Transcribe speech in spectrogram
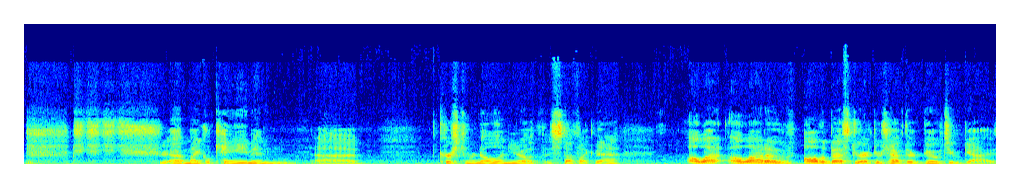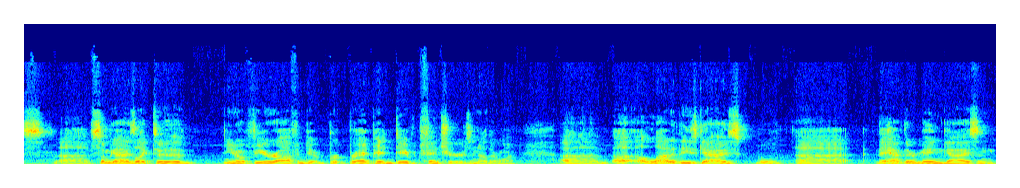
uh, Michael Caine and uh, Christopher Nolan. You know stuff like that a lot a lot of all the best directors have their go-to guys. Uh, some guys like to you know veer off and do, Brad Pitt and David Fincher is another one. Um, a, a, lot of these guys will uh, they have their main guys, and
